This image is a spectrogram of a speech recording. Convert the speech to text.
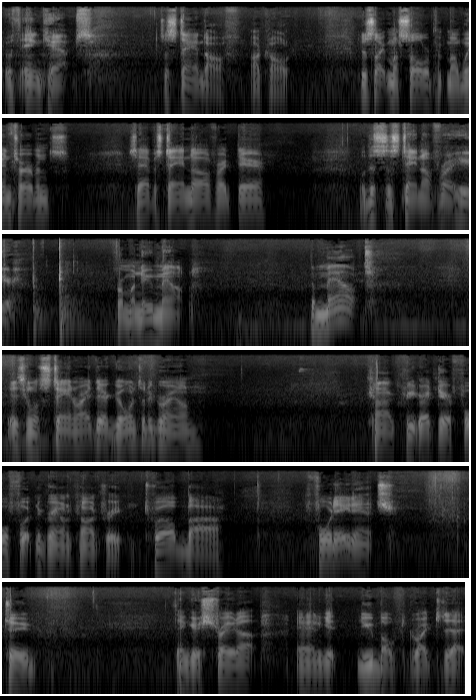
with end caps. It's a standoff, I call it. Just like my solar, my wind turbines. So I have a standoff right there. Well, this is a standoff right here from my new mount. The mount is going to stand right there going to the ground. Concrete right there, four foot in the ground concrete. 12 by 48 inch tube. Then go straight up and get U-bolted right to that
